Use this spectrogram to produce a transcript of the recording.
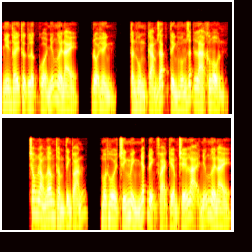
Nhìn thấy thực lực của những người này, đội hình, Tần Hùng cảm giác tình huống rất là không ổn. Trong lòng âm thầm tính toán, một hồi chính mình nhất định phải kiềm chế lại những người này,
